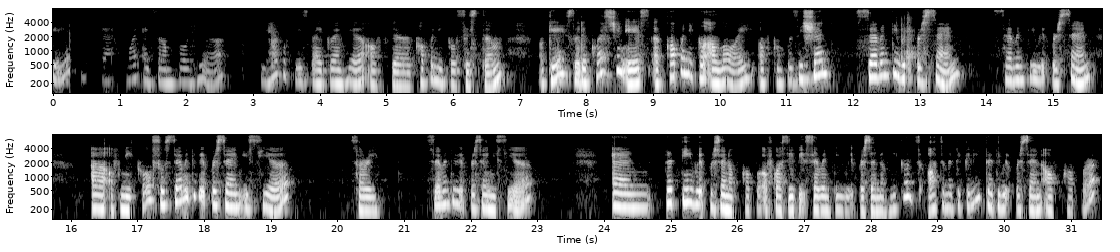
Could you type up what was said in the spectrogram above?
Okay, let's look at one example here. We have a phase diagram here of the copper nickel system. Okay, so the question is a copper nickel alloy of composition 70 weight percent, 70 weight percent uh, of nickel. So 70 weight percent is here. Sorry, 70 weight percent is here. And 30 weight percent of copper. Of course, if it's 70 weight percent of nickel, it's automatically 30 weight percent of copper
